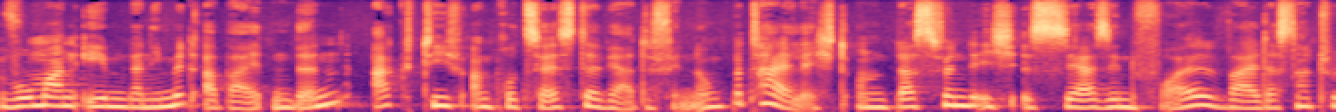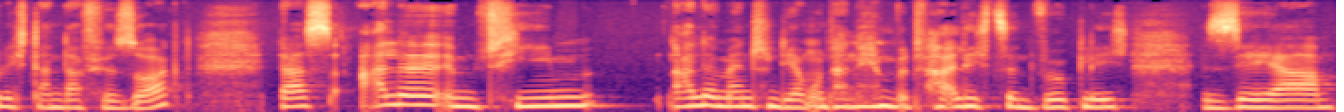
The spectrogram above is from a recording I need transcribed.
wo man eben dann die Mitarbeitenden aktiv am Prozess der Wertefindung beteiligt. Und das finde ich ist sehr sinnvoll, weil das natürlich dann dafür sorgt, dass alle im Team alle Menschen, die am Unternehmen beteiligt sind, wirklich sehr,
